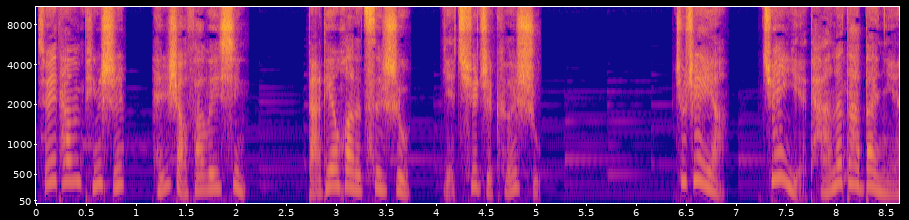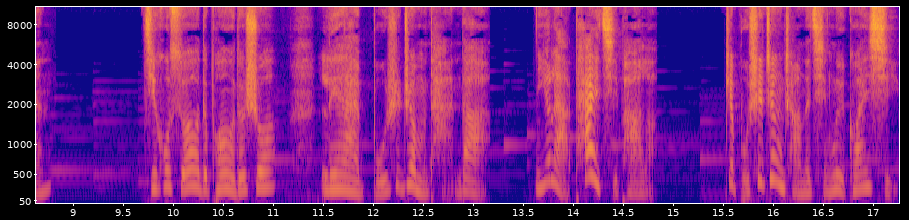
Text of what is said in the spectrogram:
所以他们平时很少发微信，打电话的次数也屈指可数。就这样。居然也谈了大半年，几乎所有的朋友都说，恋爱不是这么谈的，你俩太奇葩了，这不是正常的情侣关系。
